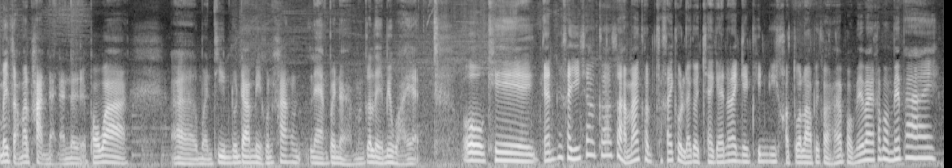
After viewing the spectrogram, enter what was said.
ไม่สามารถผ่านด่านนั้นเลย เพราะว่า เอ่อเหมือนทีมรุนดาเมจค่อนข้างแรงไปหน่อยมันก็เลยไม่ไหวอะโอเค งั้นใครที่ชอบก็สามารถกดใครกดไลค์กดแชร์กันได้เกมคลิปนี้ขอตัวลาไปก่อนครับผม บ๊ายบายครับผม บ๊ายบาย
